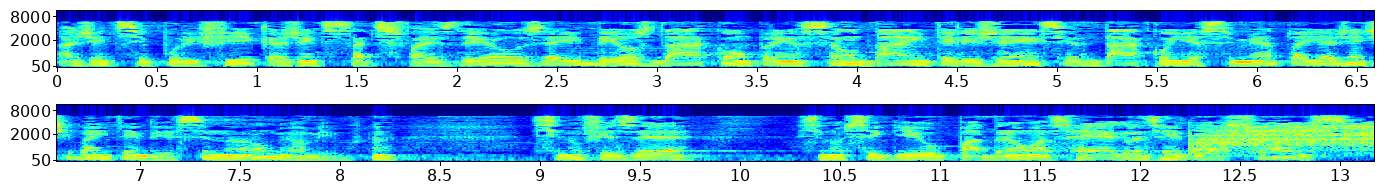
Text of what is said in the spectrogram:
a gente se purifica, a gente satisfaz Deus, e aí Deus dá a compreensão, dá a inteligência, dá conhecimento, aí a gente vai entender. Se não, meu amigo, se não fizer, se não seguir o padrão, as regras e regulações,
